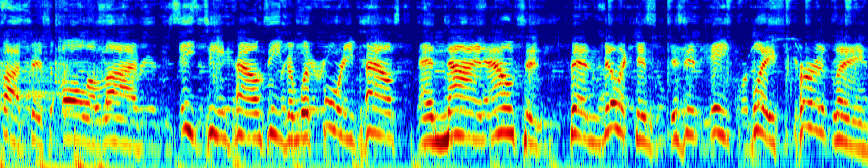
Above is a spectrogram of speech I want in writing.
Five fish all alive, 18 pounds even with 40 pounds and 9 ounces. Ben Milliken is in 8th place currently.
